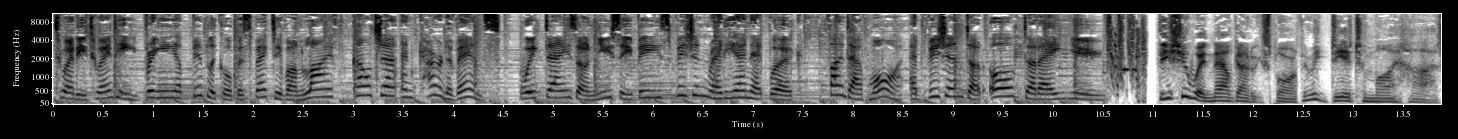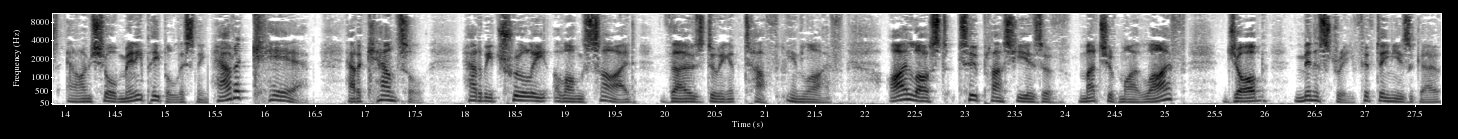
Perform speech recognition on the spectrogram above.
2020, bringing a biblical perspective on life, culture, and current events. Weekdays on UCB's Vision Radio Network. Find out more at vision.org.au. The issue we're now going to explore very dear to my heart, and I'm sure many people listening. How to care, how to counsel, how to be truly alongside those doing it tough in life. I lost two plus years of much of my life, job, ministry 15 years ago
